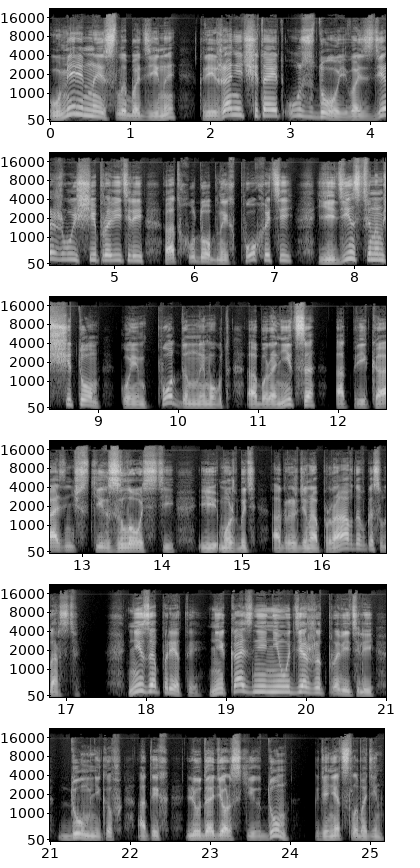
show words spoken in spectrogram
Умеренные слободины Крижанич считает уздой, воздерживающей правителей от худобных похотей, единственным щитом, коим подданные могут оборониться от приказнических злостей и, может быть, ограждена правда в государстве. Ни запреты, ни казни не удержат правителей, думников от их людодерских дум, где нет слободин.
